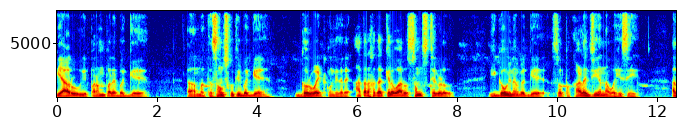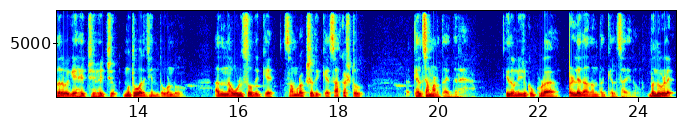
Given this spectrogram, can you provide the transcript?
ಯಾರು ಈ ಪರಂಪರೆ ಬಗ್ಗೆ ಮತ್ತು ಸಂಸ್ಕೃತಿ ಬಗ್ಗೆ ಗೌರವ ಇಟ್ಕೊಂಡಿದ್ದಾರೆ. ಆ ತರಹದ ಕೆಲವಾರು ಸಂಸ್ಥೆಗಳು ಈ ಗೋವಿನ ಬಗ್ಗೆ ಸ್ವಲ್ಪ ಕಾಳಜಿಯನ್ನು ವಹಿಸಿ ಅದರ ಬಗ್ಗೆ ಹೆಚ್ಚು ಹೆಚ್ಚು ಮುತುವರ್ಜಿಯನ್ನು ತಗೊಂಡು ಅದನ್ನು ಉಳಿಸೋದಕ್ಕೆ ಸಂರಕ್ಷೋದಕ್ಕೆ ಸಾಕಷ್ಟು ಕೆಲಸ ಮಾಡ್ತಾ ಇದ್ದಾರೆ. ಇದು ನಿಜಕ್ಕೂ ಕೂಡ ಒಳ್ಳೆಯದಾದಂಥ ಕೆಲಸ ಇದು. ಬಂಧುಗಳೇ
